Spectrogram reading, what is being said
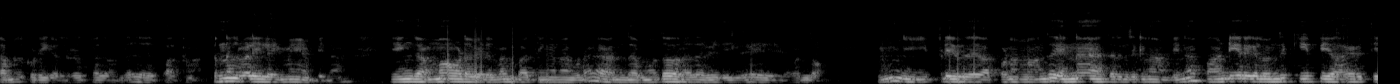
தமிழ் குடிகள் இருப்பதை வந்து பார்க்கலாம். திருநெல்வேலியிலையுமே அப்படிதான். எங்க அம்மாவோட வீடெல்லாம் பாத்தீங்கன்னா கூட அந்த முத ரத வீதியிலே வந்தோம். இப்படி அப்போ நம்ம வந்து என்ன தெரிஞ்சுக்கலாம் அப்படின்னா பாண்டியர்கள் வந்து கிபி ஆயிரத்தி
